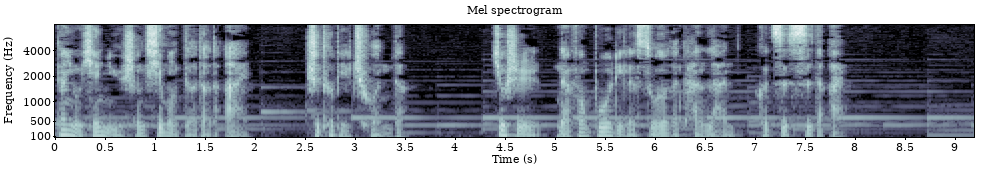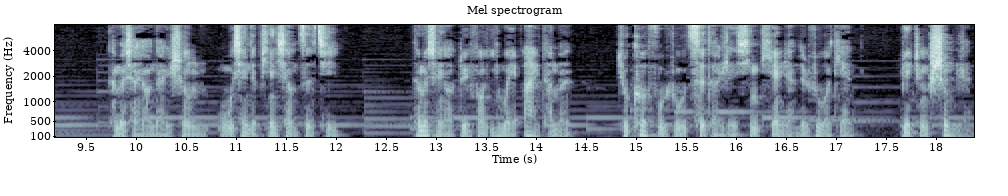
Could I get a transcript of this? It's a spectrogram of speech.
但有些女生希望得到的爱，是特别纯的，就是男方剥离了所有的贪婪和自私的爱。他们想要男生无限的偏向自己，他们想要对方因为爱他们，就克服如此的人性天然的弱点，变成圣人。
